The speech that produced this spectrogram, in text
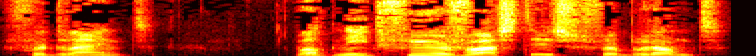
verdwijnt. Wat niet vuurvast is, verbrandt.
